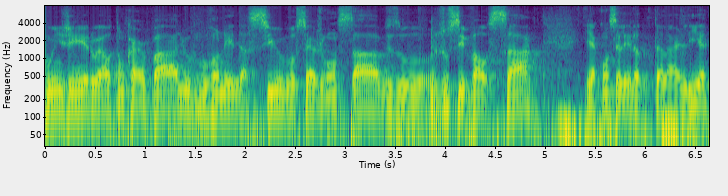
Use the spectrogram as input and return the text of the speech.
o engenheiro Elton Carvalho, o Ronei da Silva, o Sérgio Gonçalves, o Jussival Sá e a conselheira tutelar Lia,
